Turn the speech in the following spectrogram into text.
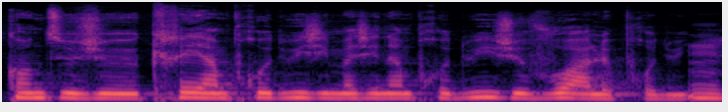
Quand je, crée un produit, j'imagine un produit, je vois le produit. Mm.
